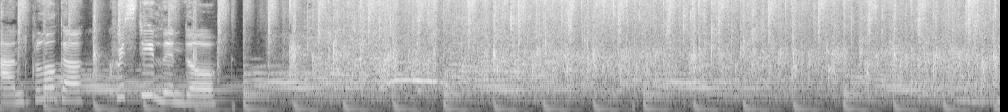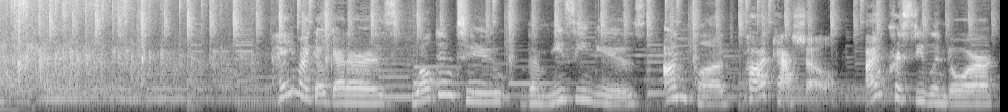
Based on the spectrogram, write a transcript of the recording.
and blogger, Christie Lindor. Hey, my go getters. Welcome to the MECE Muse Unplugged podcast show. I'm Christie Lindor,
